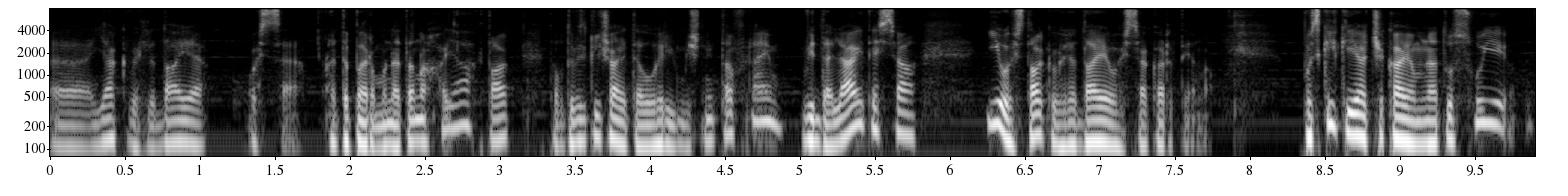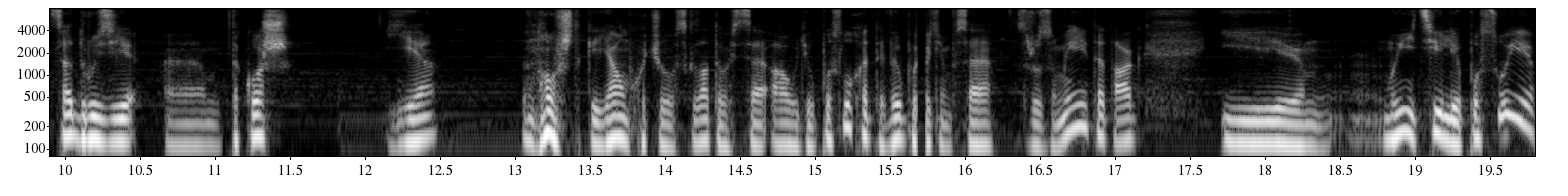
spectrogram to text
е, як виглядає ось це. А тепер монета на хаях, так? Тобто відключайте логарифмічний тафрейм, віддаляйтеся, і ось так виглядає ось ця картина. Оскільки я чекаю монету суї, це, друзі, е, також є знову ж таки, я вам хочу сказати, ось це аудіо послухати, ви потім все зрозумієте, так? І мої цілі по суї.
